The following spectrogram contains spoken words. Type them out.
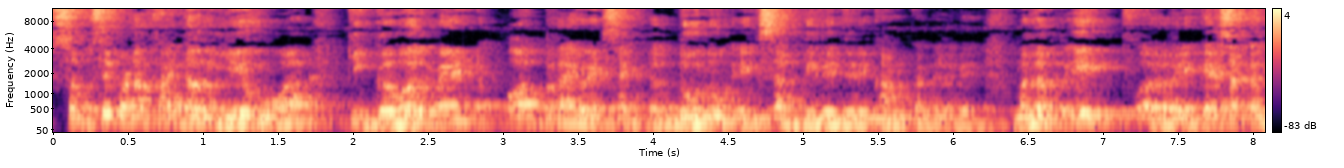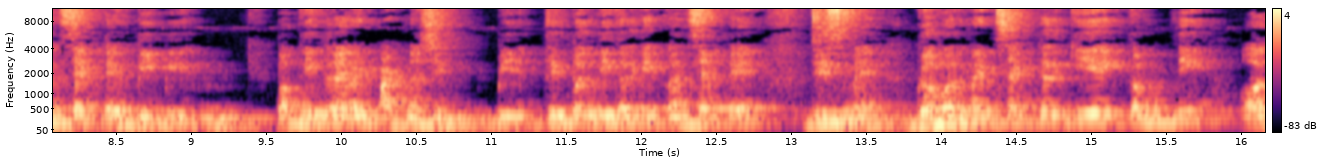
सबसे बड़ा फ़ायदा ये हुआ कि गवर्नमेंट और प्राइवेट सेक्टर दोनों एक साथ धीरे धीरे काम करने लगे। मतलब एक एक ऐसा कंसेप्ट है PP public private partnership triple B करके कंसेप्ट है, जिसमें गवर्नमेंट सेक्टर की एक कंपनी और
